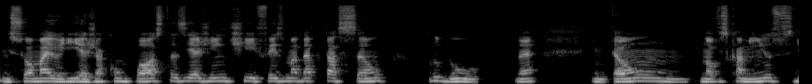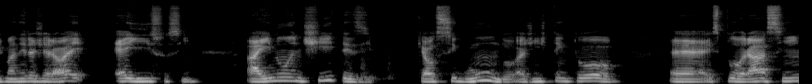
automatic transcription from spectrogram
em sua maioria já compostas e a gente fez uma adaptação para o duo né? Então novos caminhos de maneira geral é, é isso assim. Aí no antítese que é o segundo a gente tentou é, explorar assim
